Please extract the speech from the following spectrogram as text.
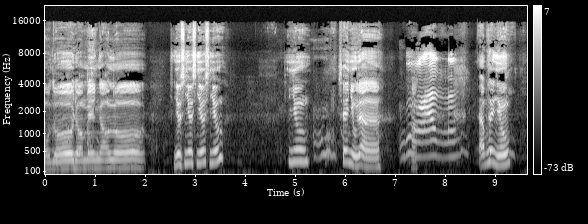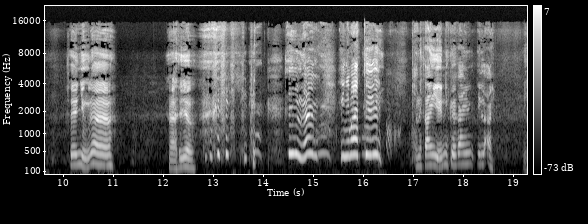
Allah, comel dengan Allah. Senyum, senyum, senyum, senyum. Senyum. Senyumlah. Ha. Apa senyum? Senyumlah. Ha, senyum. senyum lah. Ini mata. Mana kain ni ke kain elak ni?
